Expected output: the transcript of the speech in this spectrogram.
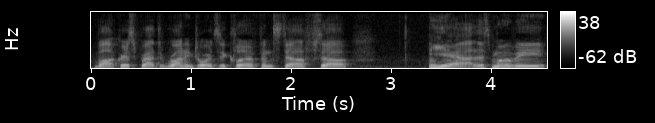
while Chris Pratt's running towards the cliff and stuff. So, yeah, this movie,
